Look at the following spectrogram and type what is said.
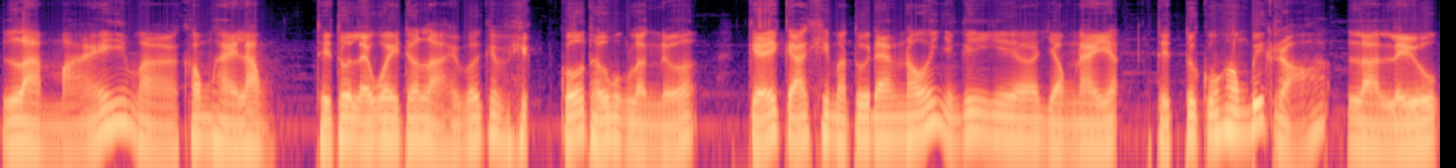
làm mãi mà không hài lòng, thì tôi lại quay trở lại với cái việc cố thử một lần nữa kể cả khi mà tôi đang nói những cái ờ, dòng này á, thì tôi cũng không biết rõ là liệu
